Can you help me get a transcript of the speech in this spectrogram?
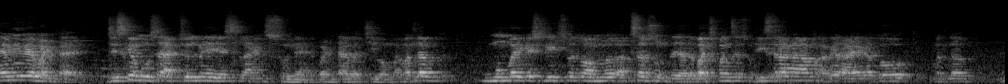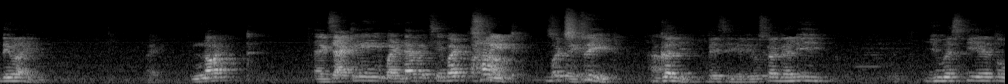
एमिवे बंटा है जिसके मुँह से एक्चुअल में ये लाइंस सुने हैं बंटा बच्ची बम्बाई। मतलब मुंबई के स्ट्रीट्स पे तो हम लोग अक्सर सुनते जाते बचपन से तीसरा नाम अगर आएगा तो मतलब डिवाइन नॉट एग्जैक्टली बंटा बच्ची बट स्ट्रीट बट स्ट्रीट। गली बेसिकली उसका गली यूएसपी है तो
